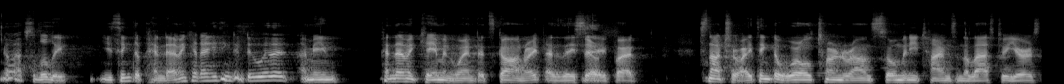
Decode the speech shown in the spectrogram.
No, absolutely. You think the pandemic had anything to do with it? I mean, pandemic came and went, it's gone, right? As they say, yeah. but it's not true. I think the world turned around so many times in the last 2 years.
